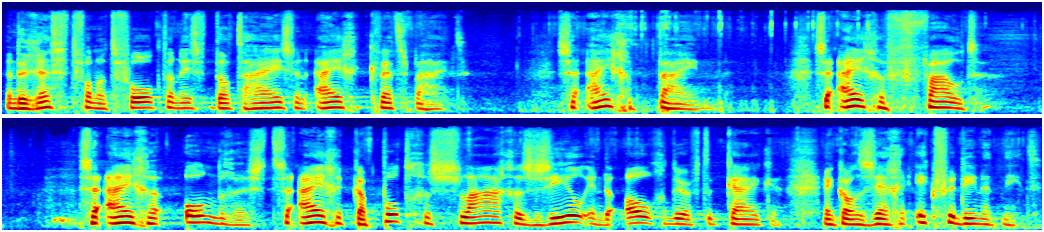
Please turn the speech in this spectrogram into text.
en de rest van het volk, dan is dat hij zijn eigen kwetsbaarheid, zijn eigen pijn, zijn eigen fouten, zijn eigen onrust, zijn eigen kapotgeslagen ziel in de ogen durft te kijken en kan zeggen, ik verdien het niet.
